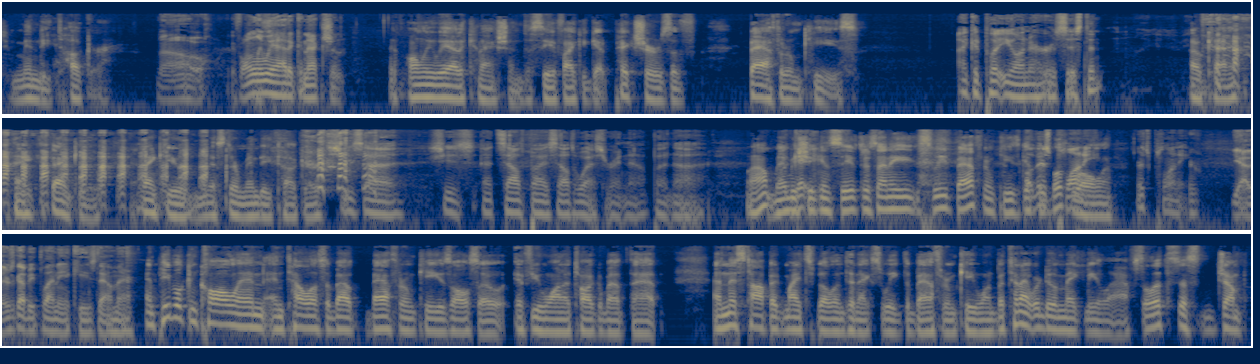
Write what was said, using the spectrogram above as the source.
to Mindy Tucker. No. If only we had a connection. If only we had a connection to see if I could get pictures of bathroom keys. I could put you under her assistant. Okay. thank, thank you. Thank you, Mr. Mindy Tucker. She's uh she's at South by Southwest right now, but uh Well, maybe Okay. she can see if there's any sweet bathroom keys. Get oh, the book plenty. rolling. There's plenty. Yeah, there's got to be plenty of keys down there. And people can call in and tell us about bathroom keys also if you want to talk about that. And this topic might spill into next week, the bathroom key one. But tonight we're doing Make Me Laugh. So let's just jump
